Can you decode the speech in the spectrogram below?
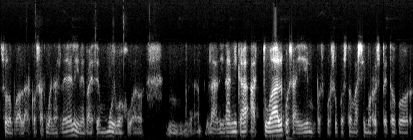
solo puedo hablar cosas buenas de él y me parece un muy buen jugador. Mm, la dinámica actual, pues ahí, pues por supuesto, máximo respeto por,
